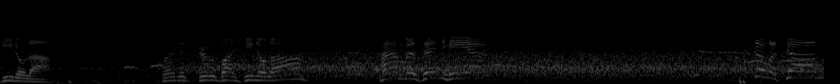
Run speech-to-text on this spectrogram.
Ginola. Threaded through by Ginola. Hammers in here. Still a chance.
